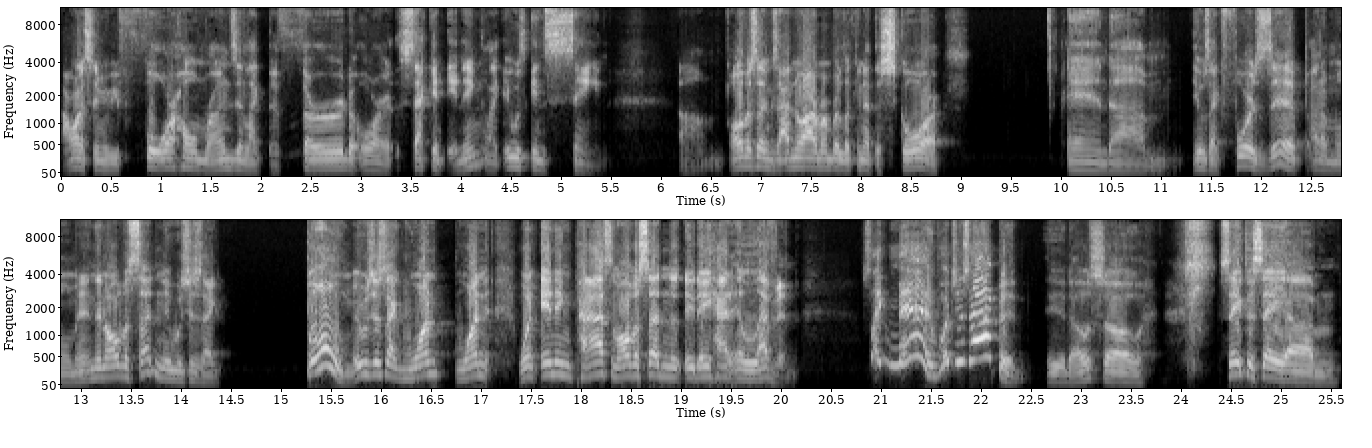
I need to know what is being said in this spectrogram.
I want to say maybe four home runs in like the third or second inning. Like it was insane. Um, all of a sudden, because I know I remember looking at the score and um, it was like four zip at a moment. And then all of a sudden, it was just like, boom. It was just like one, one, one inning pass. And all of a sudden, they had 11. It's like, man, what just happened? you know. So safe to say, um,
